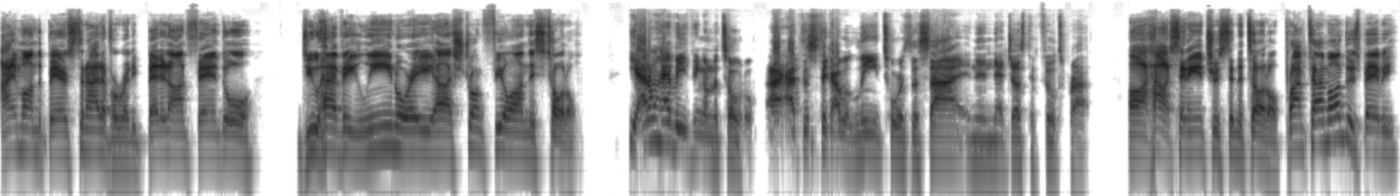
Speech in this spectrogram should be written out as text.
I'm on the Bears tonight. I've already bet it on FanDuel. Do you have a lean or a uh, strong feel on this total? Yeah, I don't have anything on the total. I, I just think I would lean towards the side and then that Justin Fields prop. Uh, House, any interest in the total? Primetime unders, baby.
